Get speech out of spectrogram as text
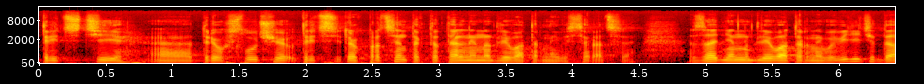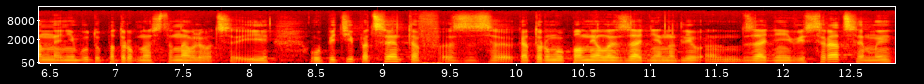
33 случаев, 33% тотальная надлеваторная эвисцерация. Задняя надлеваторная, вы видите данные, не буду подробно останавливаться. И у пяти пациентов, с которым выполнялась задняя, надлев... задняя эвисцерация, мы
